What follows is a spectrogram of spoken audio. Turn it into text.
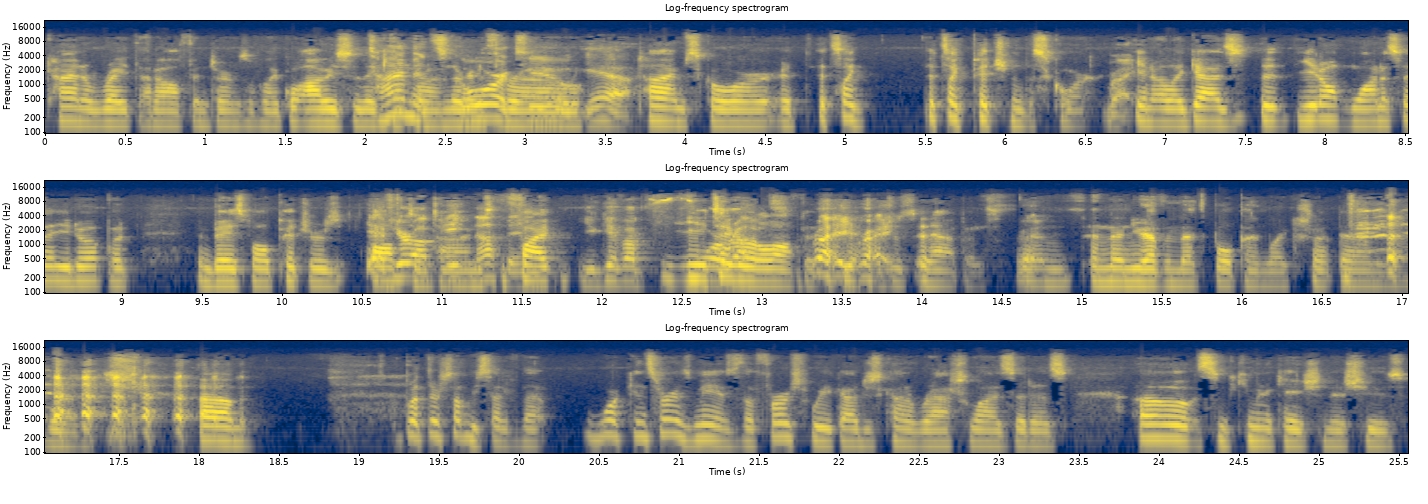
kind of write that off in terms of like, well, obviously they Time can run, score throw, too. Yeah. Time score. It, it's like it's like pitching to the score. Right. You know, like guys, you don't want to say you do it, but in baseball, pitchers Yeah, if you're up eight nothing, five. you give up. Four You take a little off it. Right, yeah, right. It, just, it happens, Right. and and then you have the Mets bullpen like shut down. um, but there's something to be said for that. What concerns me is the first week I just kind of rationalize it as, oh, some communication issues.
